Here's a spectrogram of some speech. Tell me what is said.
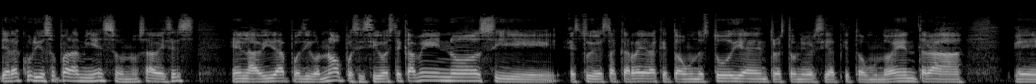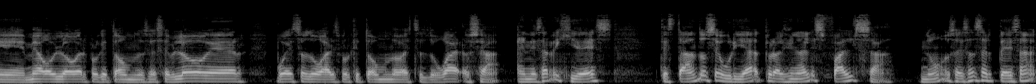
era curioso para mí eso, ¿no? O sea, a veces en la vida pues digo, no, pues si sigo este camino, si estudio esta carrera que todo el mundo estudia, entro a esta universidad que todo el mundo entra, eh, me hago blogger porque todo el mundo se hace blogger, voy a estos lugares porque todo el mundo va a estos lugares. O sea, en esa rigidez te está dando seguridad, pero al final es falsa. ¿no? O sea, esa certeza,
